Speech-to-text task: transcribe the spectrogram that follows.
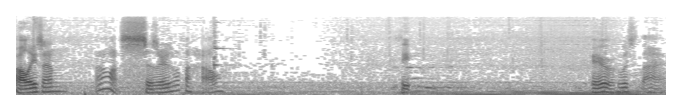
Ollie's in? I don't want scissors, what the hell? The... Ew, who is that?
